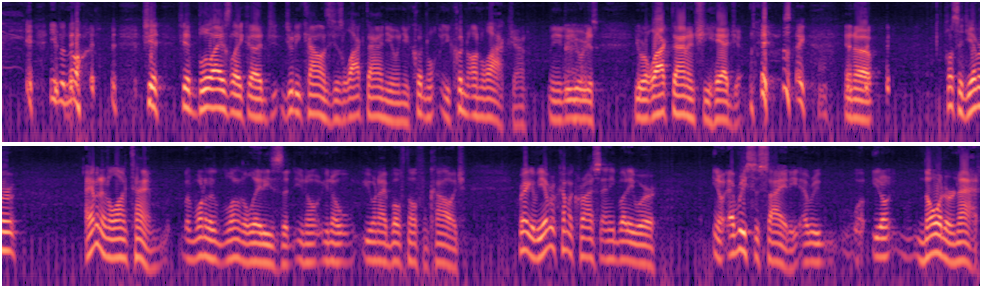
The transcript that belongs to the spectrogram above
even though she had she had blue eyes like uh, Ju- Judy Collins, just locked on you, and you couldn't you couldn't unlock, John. I mean, you, you were just you were locked on, and she had you. it was like, and uh, plus, did you ever? I haven't in a long time, one of the one of the ladies that you know, you know, you and I both know from college. Greg, have you ever come across anybody where, you know, every society, every well, you don't know it or not,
